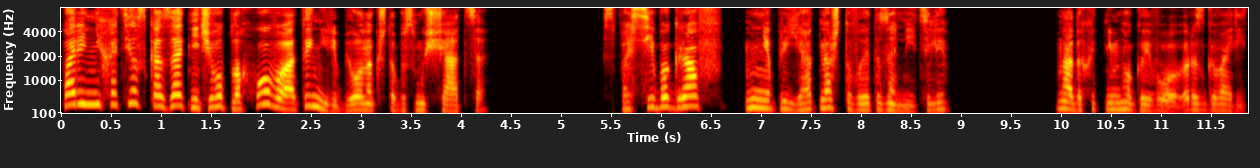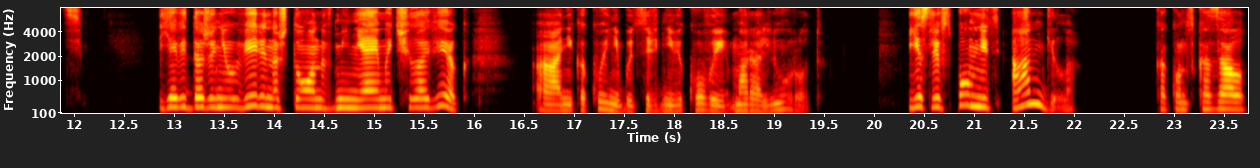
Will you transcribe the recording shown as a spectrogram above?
Парень не хотел сказать ничего плохого, а ты не ребенок, чтобы смущаться. Спасибо, граф. Мне приятно, что вы это заметили. Надо хоть немного его разговорить. Я ведь даже не уверена, что он вменяемый человек, а не какой-нибудь средневековый моральный урод. Если вспомнить ангела, как он сказал,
